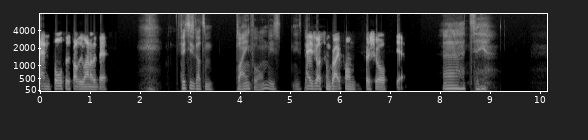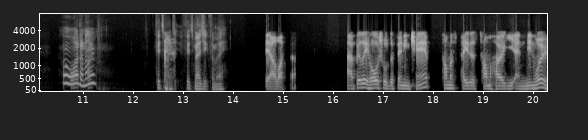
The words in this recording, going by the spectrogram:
and Poulter's probably one of the best. Fitzy's got some playing form. He's he's been, He's got some great form for sure. Yeah. Uh, dear. Oh, I don't know. Fitz magic. Fitz magic for me. Yeah, I like that. Uh, Billy Horschel, defending champ, Thomas Pieters, Tom Hoge, and Minwoo.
